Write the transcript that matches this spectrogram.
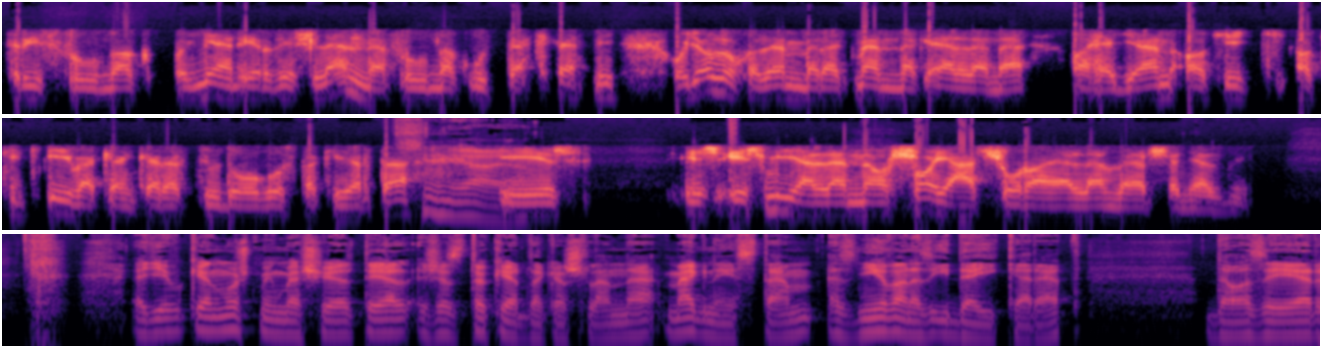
Chris Froome-nak, vagy milyen érzés lenne Froome-nak úgy tekerni, hogy azok az emberek mennek ellene a hegyen, akik, akik éveken keresztül dolgoztak érte, ja, ja. És, és, és milyen lenne a saját sora ellen versenyezni. Egyébként most még meséltél, és ez tök érdekes lenne, megnéztem, ez nyilván az idei keret, de azért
